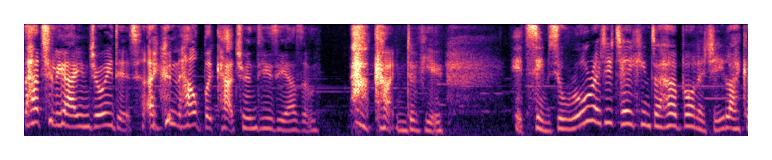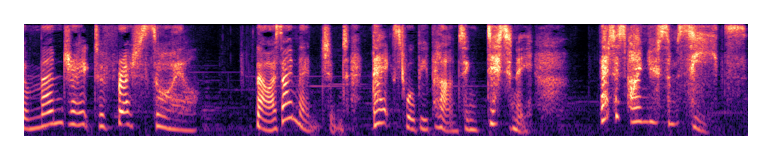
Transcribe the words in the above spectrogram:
Actually, I enjoyed it. I couldn't help but catch your enthusiasm. How kind of you. It seems you're already taking to herbology like a mandrake to fresh soil. Now, as I mentioned, next we'll be planting dittany. Let us find you some seeds.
